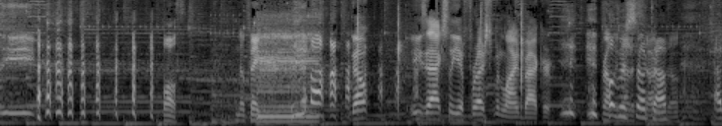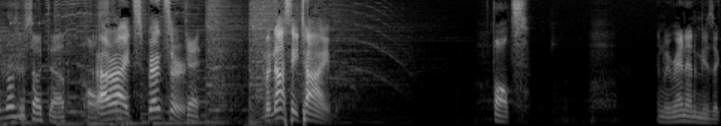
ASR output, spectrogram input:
Both. No fake. Nope. He's actually a freshman linebacker. Probably Those are so starter, tough. Uh, those are so tough. All right, Spencer. Okay. Manasseh time. False. And we ran out of music.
